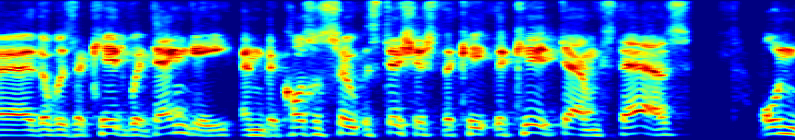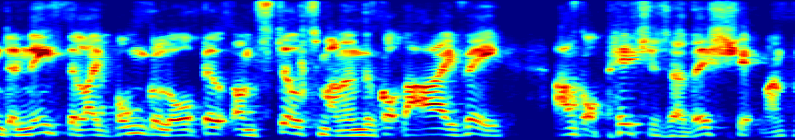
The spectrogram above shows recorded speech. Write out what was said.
uh, there was a kid with dengue, and because of superstitious, they keep the kid downstairs underneath the like bungalow built on stilts, man, and they've got the IV. I've got pictures of this shit, man.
